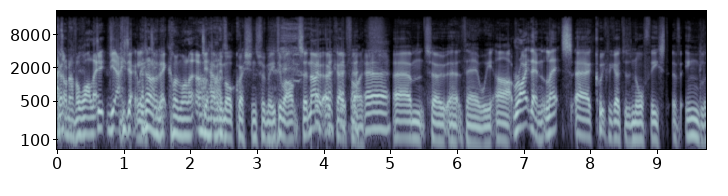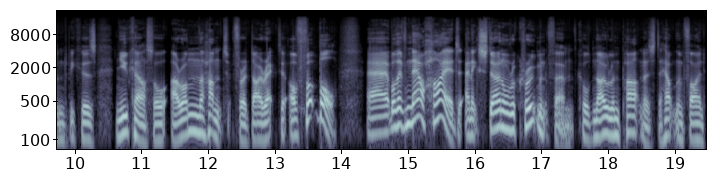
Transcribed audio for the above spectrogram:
I don't have a wallet. Do- yeah, exactly. I don't Do have a Bitcoin wallet. Do Oh, you have any more questions for me to answer? No? Okay, fine. Um, so uh, there we are. Right then, let's uh, quickly go to the northeast of England because Newcastle are on the hunt for a director of football. Uh, well, they've now hired an external recruitment firm called Nolan Partners to help them find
